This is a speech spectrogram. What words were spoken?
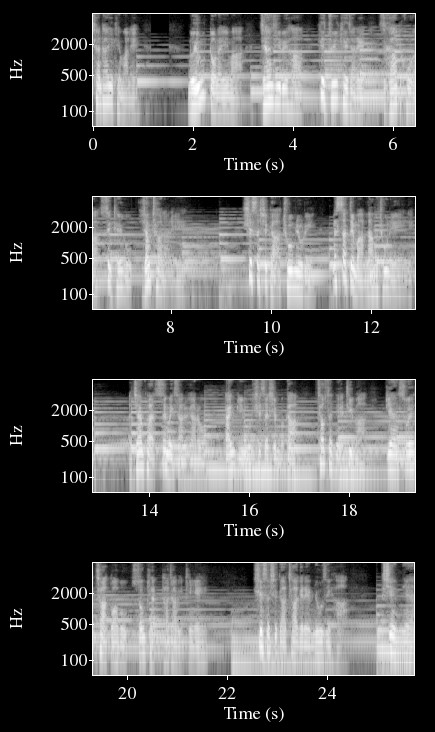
ခြံထားရခင်မှာလဲ။ຫນွေဦးတော်နိုင်ရေးမှာဂျန်စီတွေဟာဟစ်ကြွေးခဲ့ကြတဲ့စကားတခုကစိတ်ထဲကိုရောက်ချလာတယ်88ကအချိုးမျိုးတွေ21မှာလာမချိုးနဲ့တဲ့အချမ်းဖတ်စစ်မိတ်စာတွေကတော့တိုင်းပြည်ကို88မက62အထိပါပြန်ဆွဲချသွားဖို့ဆုံးဖြတ်ထားကြပြီထင်ရဲ့88ကချခဲ့တဲ့မျိုးစေ့ဟာ အရှင်မြန်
